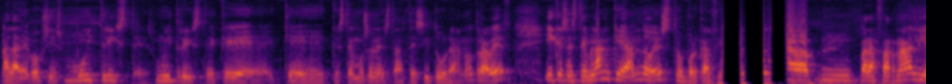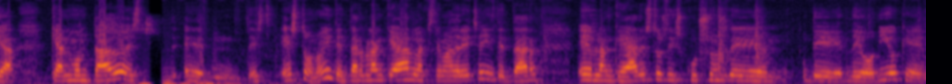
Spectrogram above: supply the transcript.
a, la de Vox y es muy triste, es muy triste que, que, que estemos en esta tesitura, ¿no? Otra vez y que se esté blanqueando esto, porque al final parafernalia que han montado eh, es, esto, ¿no? Intentar blanquear la extrema derecha e intentar eh, blanquear estos discursos de, odio que,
